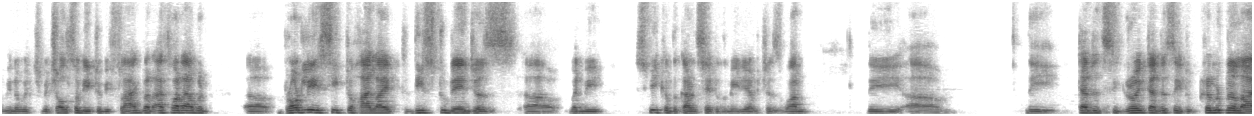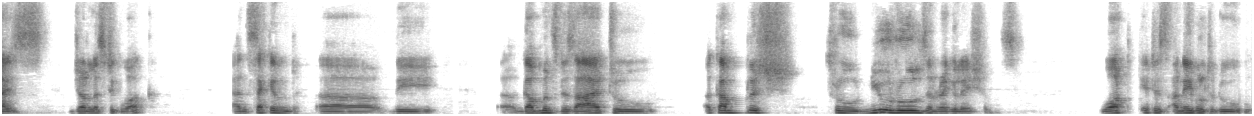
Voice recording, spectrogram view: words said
you know, which which also need to be flagged. But I thought I would uh, broadly seek to highlight these two dangers uh, when we speak of the current state of the media, which is one, the, um, the tendency, growing tendency to criminalize journalistic work, and second, uh, the uh, government's desire to accomplish through new rules and regulations what it is unable to do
